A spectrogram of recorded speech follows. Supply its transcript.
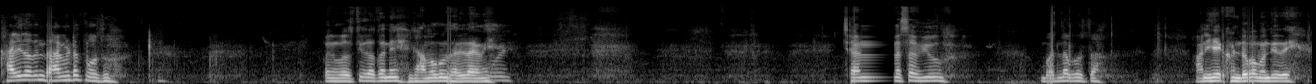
खाली जाताना दहा मिनिटात पोहोचू. पण वरती जाताना घामाघूम झालेला आहे मी. छान असा व्ह्यू बदलापूरचा आणि हे खंडोबा मंदिर आहे?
